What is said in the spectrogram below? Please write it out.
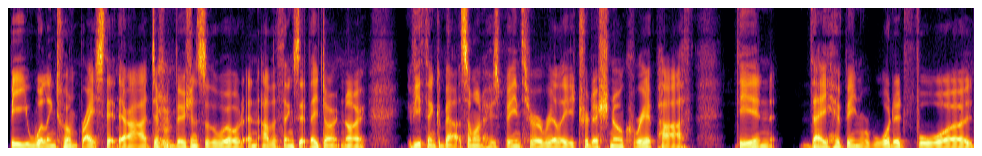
be willing to embrace that there are different versions of the world and other things that they don't know. If you think about someone who's been through a really traditional career path, then they have been rewarded for you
